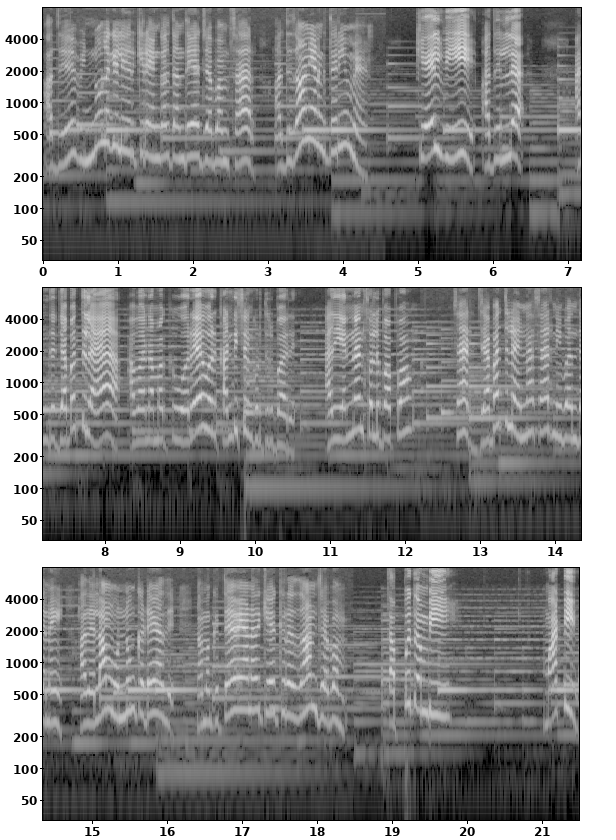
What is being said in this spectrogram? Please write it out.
அது விண்ணுலகில் இருக்கிற எங்கள் தந்தைய ஜெபம் சார். அதுதான் எனக்கு தெரியுமே. கேள்வி அது இல்ல. அந்த ஜெபத்துல அவர் நமக்கு ஒரே ஒரு கண்டிஷன் கொடுத்துருப்பாரு. அது என்னன்னு சொல்லு பார்ப்போம் சார் ஜெபத்தில் என்ன சார் நிபந்தனை? அதெல்லாம் ஒன்றும் கிடையாது. நமக்கு தேவையானதை கேட்கறது தான் ஜெபம். தப்பு தம்பி. மார்ட்டின்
